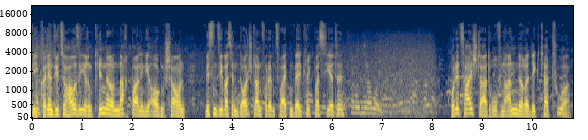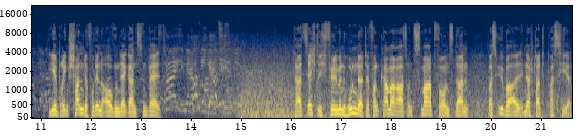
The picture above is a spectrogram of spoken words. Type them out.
Wie können Sie zu Hause Ihren Kindern und Nachbarn in die Augen schauen? Wissen Sie, was in Deutschland vor dem Zweiten Weltkrieg passierte? Polizeistaat rufen andere Diktatur. Ihr bringt Schande vor den Augen der ganzen Welt. Tatsächlich filmen Hunderte von Kameras und Smartphones dann, was überall in der Stadt passiert.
